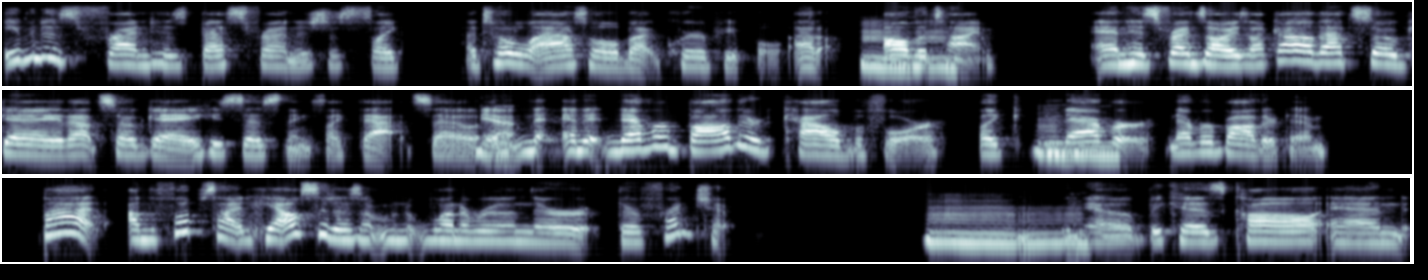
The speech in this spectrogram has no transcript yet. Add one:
even his friend his best friend is just like a total asshole about queer people at mm-hmm. all the mm-hmm. time and his friends always like oh that's so gay that's so gay he says things like that so yeah. and, and it never bothered Khal before like mm-hmm. never never bothered him but on the flip side he also doesn't want to ruin their their friendship mm. you know because Khal and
